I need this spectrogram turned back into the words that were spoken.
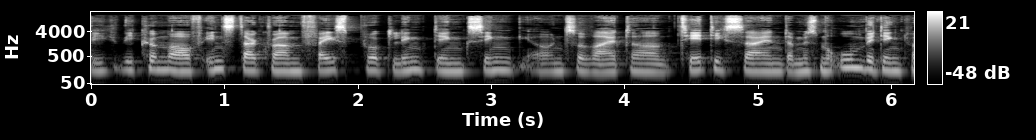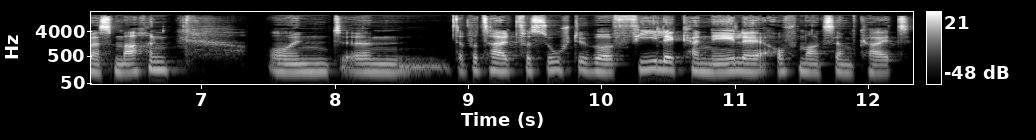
Wie, wie können wir auf Instagram, Facebook, LinkedIn, Xing und so weiter tätig sein? Da müssen wir unbedingt was machen. Und ähm, da wird halt versucht, über viele Kanäle Aufmerksamkeit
